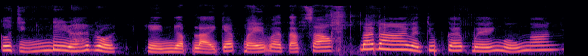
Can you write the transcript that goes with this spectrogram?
Cô chính đi rồi hết rồi. Hẹn gặp lại các bé vào tập sau. Bye bye và chúc các bé ngủ ngon.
